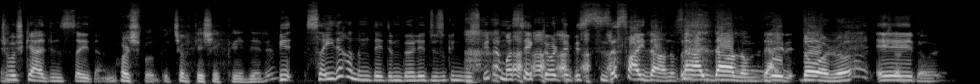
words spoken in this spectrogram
Evet. Hoş geldiniz Sayıda Hanım. Hoş bulduk. Çok teşekkür ederim. Bir Sayıda Hanım dedim böyle düzgün düzgün ama sektörde biz size Sayda Hanım. Salda Hanım der. Doğru. Ee, Çok doğru.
